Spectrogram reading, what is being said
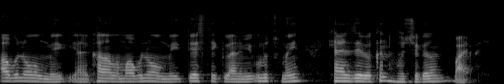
abone olmayı yani kanalıma abone olmayı, destek vermeyi unutmayın. Kendinize bakın. Hoşçakalın. Bay bay.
